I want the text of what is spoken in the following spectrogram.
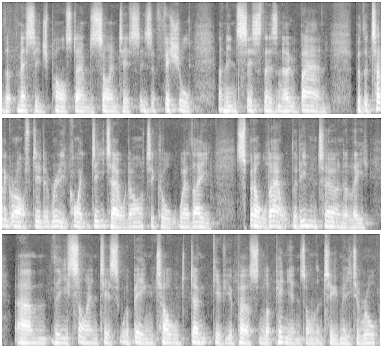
that message passed down to scientists is official and insists there's no ban. But the Telegraph did a really quite detailed article where they spelled out that internally um, the scientists were being told don't give your personal opinions on the two metre rule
